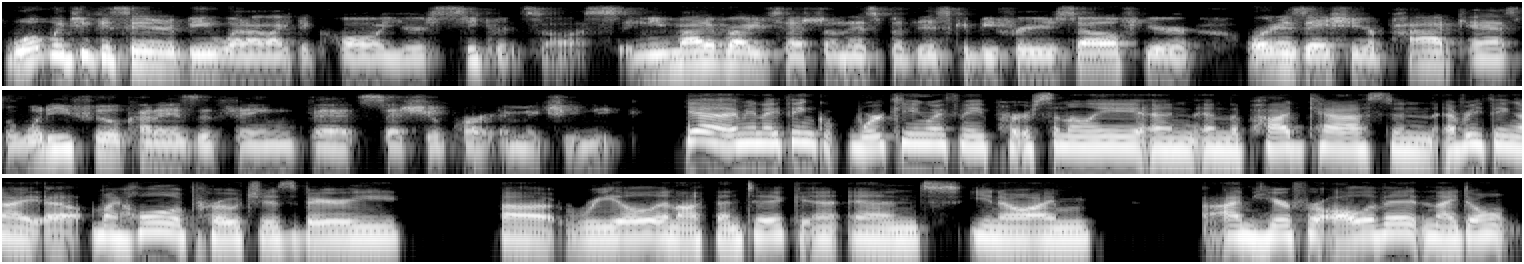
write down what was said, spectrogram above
what would you consider to be what I like to call your secret sauce? And you might have already touched on this, but this could be for yourself, your organization, your podcast. But what do you feel kind of is the thing that sets you apart and makes you unique? Yeah, I mean, I think working with me personally and and the podcast and everything, I uh, my whole approach is very uh, real and authentic, and, and you know, I'm I'm here for all of it, and I don't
